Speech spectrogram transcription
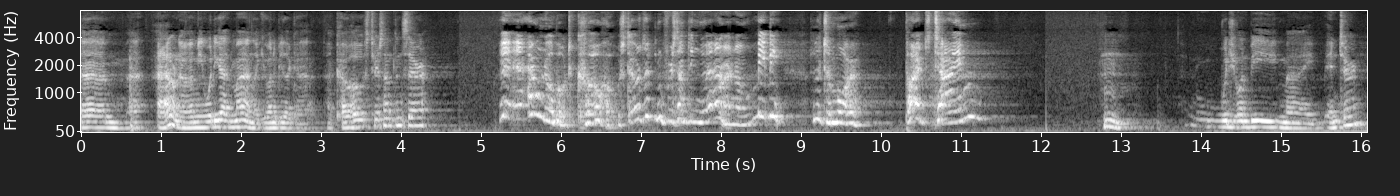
Um, I, I don't know. I mean, what do you got in mind? Like, you want to be like a, a co-host or something, Sarah? I don't know about co-host. I was looking for something, I don't know, maybe a little more part-time. Hmm. Would you want to be my intern?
